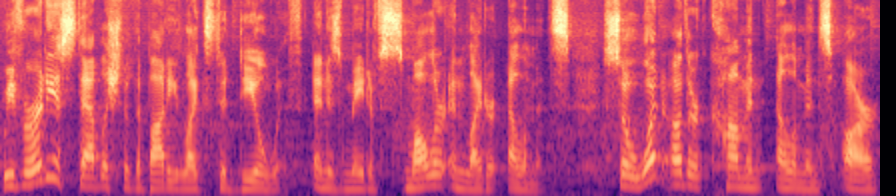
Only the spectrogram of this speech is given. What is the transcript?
We've already established that the body likes to deal with and is made of smaller and lighter elements. So what other common elements are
